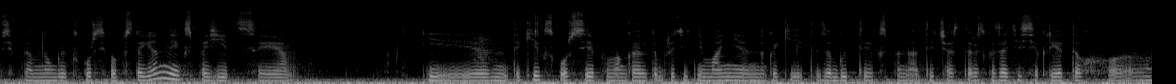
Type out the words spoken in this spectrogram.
всегда много экскурсий по постоянной экспозиции. И такие экскурсии помогают обратить внимание на какие-то забытые экспонаты, часто рассказать о секретах э,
